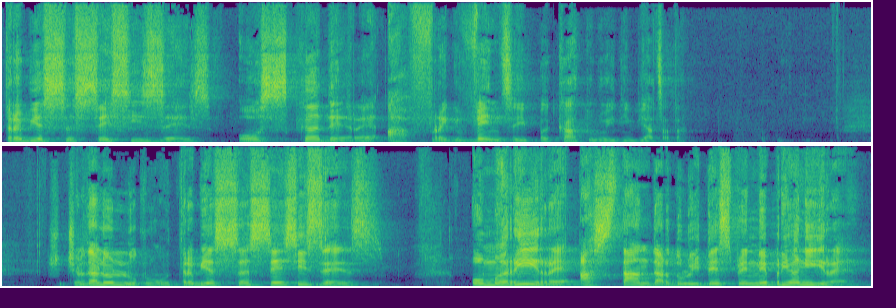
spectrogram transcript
trebuie să sesizezi o scădere a frecvenței păcatului din viața ta. Și cel de-al doilea lucru, trebuie să sesizezi o mărire a standardului despre neprihănire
